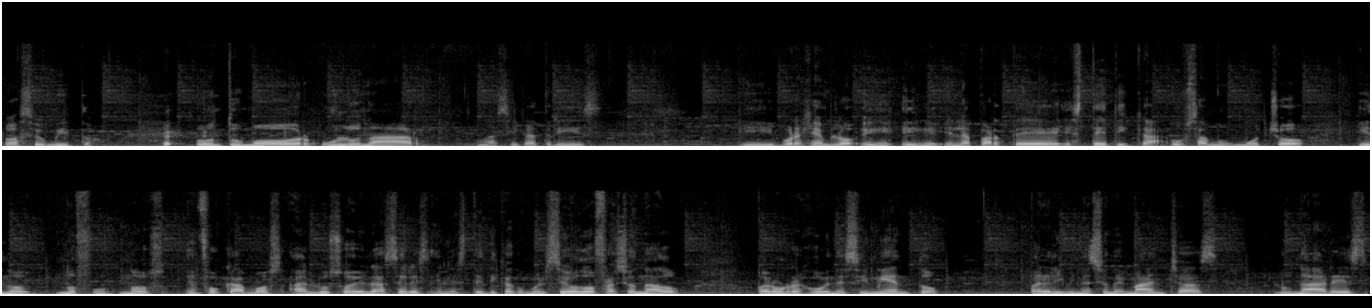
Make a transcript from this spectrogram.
lo hace un mito. un tumor, un lunar, una cicatriz. Y por ejemplo, en, la parte estética usamos mucho y nos, nos, enfocamos al uso de láseres en la estética como el CO2 fraccionado para un rejuvenecimiento, para eliminación de manchas, lunares,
